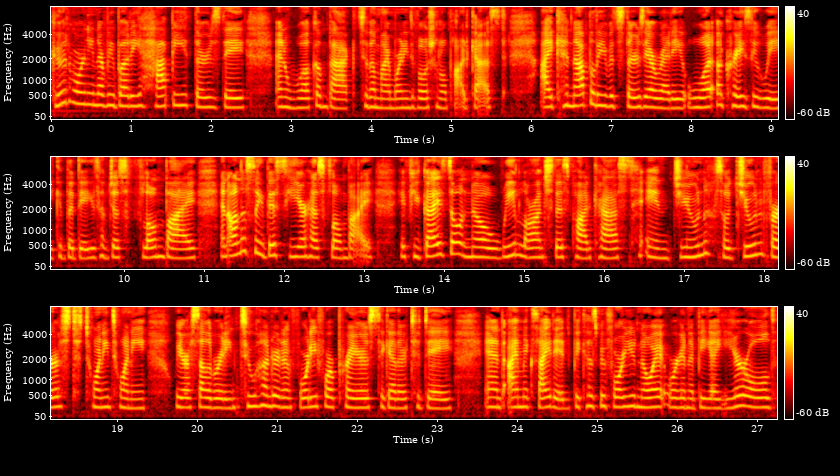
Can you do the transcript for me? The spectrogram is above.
Good morning, everybody. Happy Thursday, and welcome back to the My Morning Devotional podcast. I cannot believe it's Thursday already. What a crazy week. The days have just flown by, and honestly, this year has flown by. If you guys don't know, we launched this podcast in June, so June 1st, 2020. We are celebrating 244 prayers together today, and I'm excited because before you know it, we're going to be a year old,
